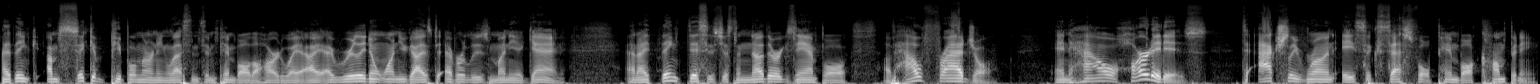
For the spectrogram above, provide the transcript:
I think I'm sick of people learning lessons in pinball the hard way. I, I really don't want you guys to ever lose money again. And I think this is just another example of how fragile and how hard it is to actually run a successful pinball company.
